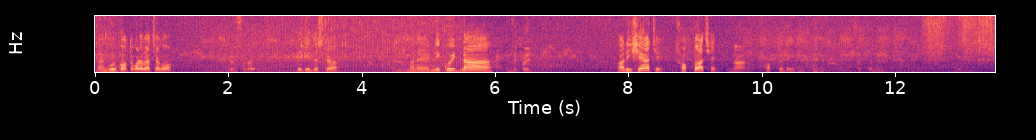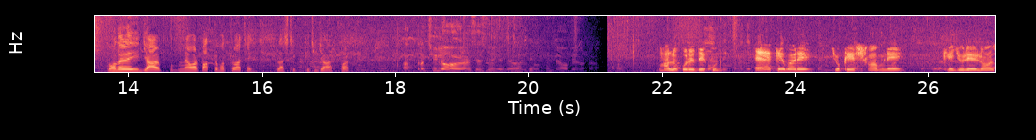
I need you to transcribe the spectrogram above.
হ্যাঁ গুড় কত করে বেচা গো? দেড়শো টাকা। পেটি দশ টাকা? মানে লিকুইড না লিকুইড আর ইসে আছে? শক্ত আছে? না। শক্ত নেই। তোমাদের এই জার নেওয়ার পাত্র পাত্র আছে? প্লাস্টিক কিছু জার পাত পাত্র ছিল শেষ হয়ে গেছে। ভালো করে দেখুন। একেবারে চোখের সামনে খেজুরের রস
